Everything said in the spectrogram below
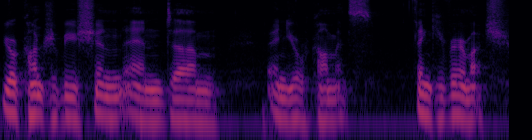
your contribution and, um, and your comments. Thank you very much.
